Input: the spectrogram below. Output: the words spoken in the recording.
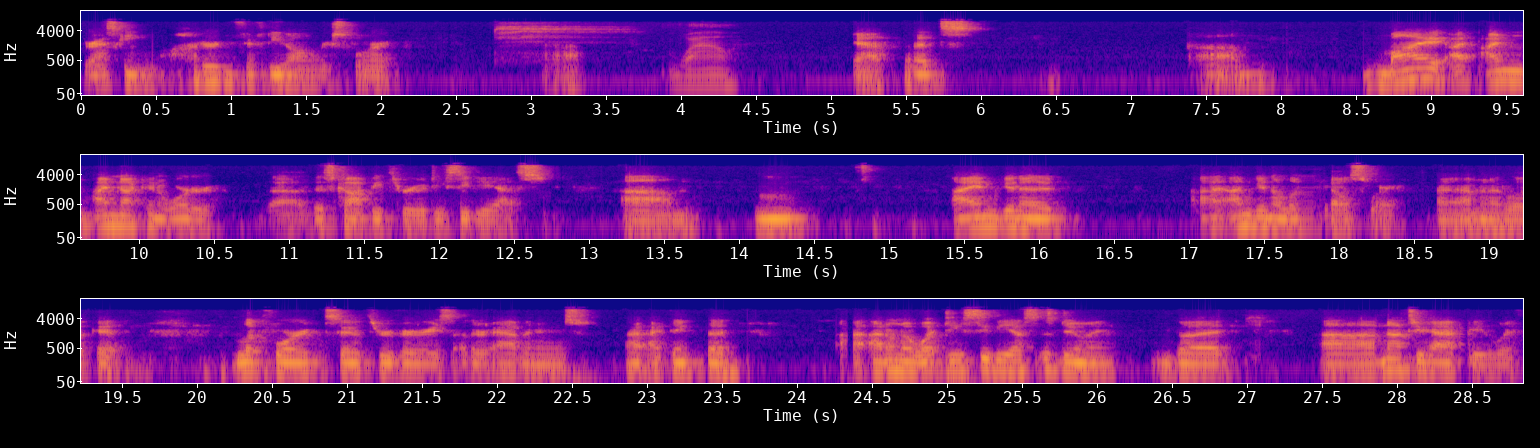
You're asking 150 dollars for it. Uh, wow. yeah, that's um, my. I, I'm I'm not going to order uh, this copy through DCBS. Um, I'm gonna I, I'm gonna look elsewhere. I, I'm gonna look at look forward to through various other avenues. I, I think that I, don't know what DCBS is doing, but uh, I'm not too happy with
